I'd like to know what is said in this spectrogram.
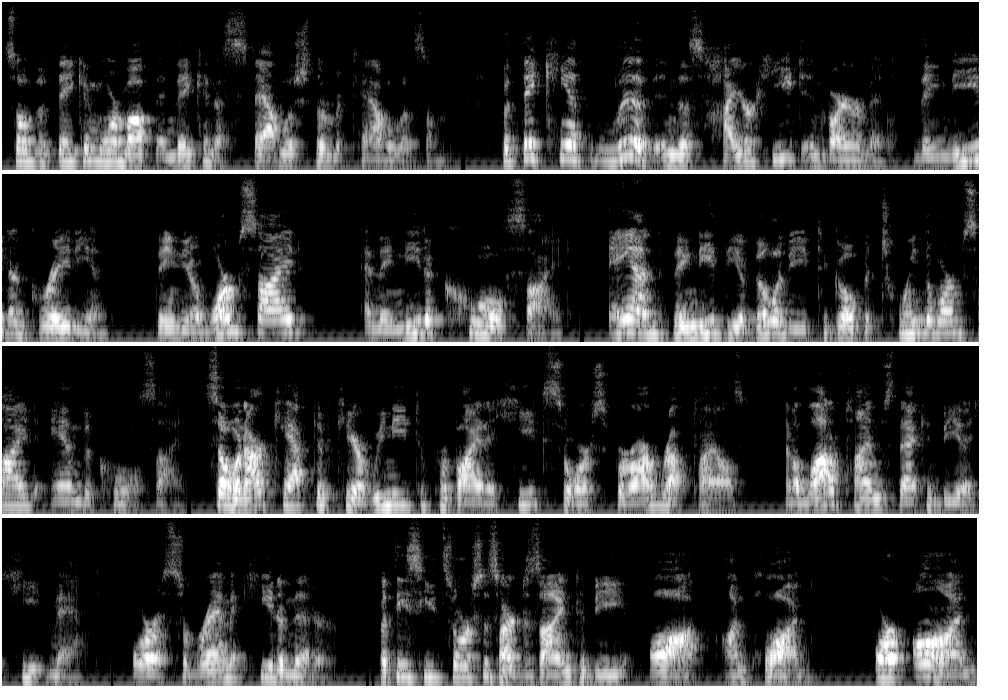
so that they can warm up and they can establish their metabolism. But they can't live in this higher heat environment. They need a gradient. They need a warm side and they need a cool side and they need the ability to go between the warm side and the cool side. So in our captive care, we need to provide a heat source for our reptiles, and a lot of times that can be a heat mat or a ceramic heat emitter. But these heat sources are designed to be off, unplugged, or on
